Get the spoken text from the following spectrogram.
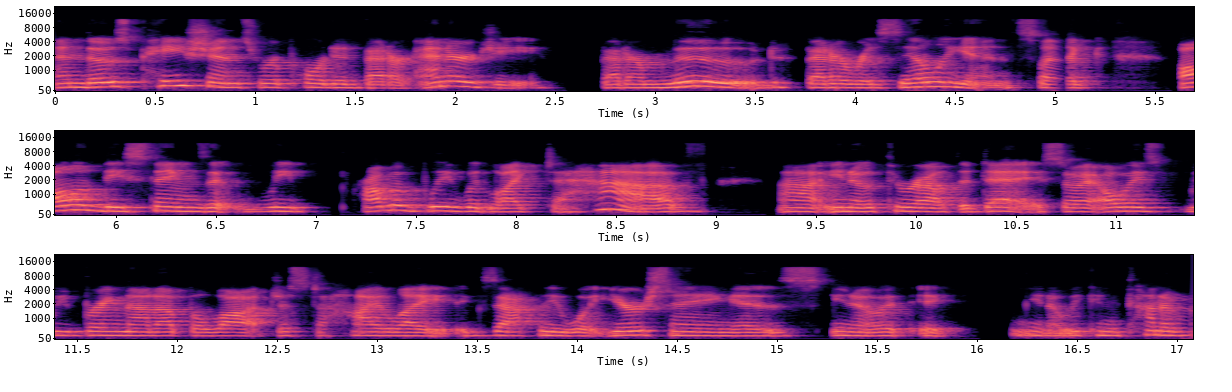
And those patients reported better energy, better mood, better resilience, like all of these things that we probably would like to have uh, you know throughout the day so i always we bring that up a lot just to highlight exactly what you're saying is you know it, it you know we can kind of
